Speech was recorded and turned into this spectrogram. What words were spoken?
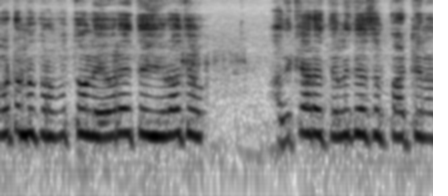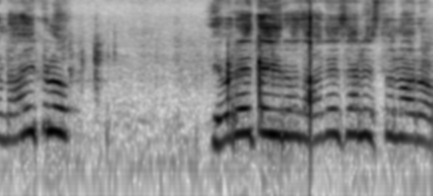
కూటమి ప్రభుత్వంలో ఎవరైతే ఈరోజు అధికార తెలుగుదేశం పార్టీల నాయకులు ఎవరైతే ఈరోజు ఆదేశాలు ఇస్తున్నారో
